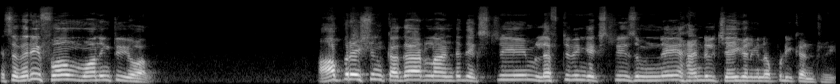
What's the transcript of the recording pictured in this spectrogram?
It's a very firm warning to you all operation Kagar లాంటిది ఎక్స్ట్రీమ్ లెఫ్ట్ వింగ్ ఎక్స్ట్రీజంని హ్యాండిల్ చేయగలిగినప్పుడు ఈ కంట్రీ.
